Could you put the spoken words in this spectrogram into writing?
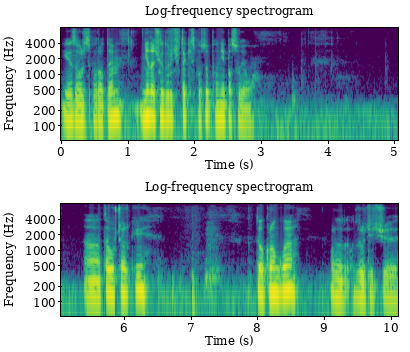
i je założyć z powrotem. Nie da się odwrócić w taki sposób, bo nie pasują. A te uszczelki te okrągłe można odwrócić y,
